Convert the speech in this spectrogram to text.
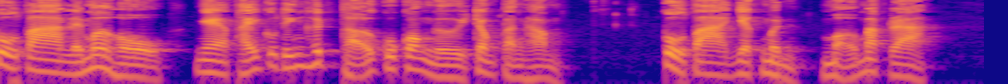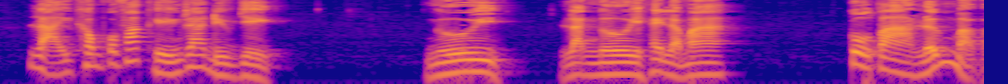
Cô ta lại mơ hồ nghe thấy có tiếng hít thở của con người trong tầng hầm. Cô ta giật mình mở mắt ra, lại không có phát hiện ra điều gì. Người, là người hay là ma? Cô ta lớn mật,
